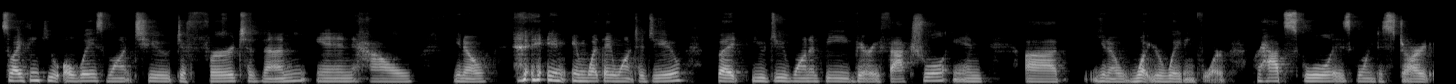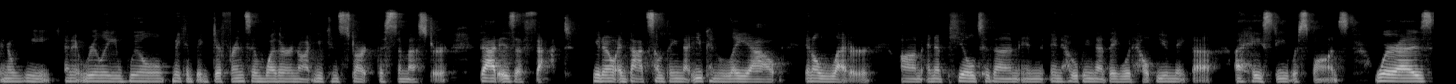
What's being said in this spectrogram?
So I think you always want to defer to them in how, you know, in, in what they want to do, but you do want to be very factual in uh, you know what you're waiting for. Perhaps school is going to start in a week and it really will make a big difference in whether or not you can start this semester. That is a fact you know and that's something that you can lay out in a letter um, and appeal to them in, in hoping that they would help you make a, a hasty response. Whereas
